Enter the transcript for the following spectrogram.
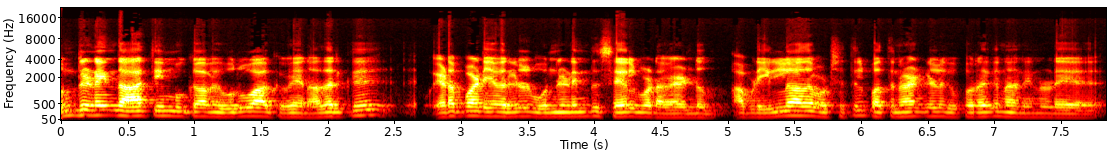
ஒன்றிணைந்த அதிமுகவை உருவாக்குவேன் அதற்கு எடப்பாடி அவர்கள் ஒன்றிணைந்து செயல்பட வேண்டும். அப்படி இல்லாத பட்சத்தில் பத்து நாட்களுக்கு பிறகு நான் என்னுடைய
